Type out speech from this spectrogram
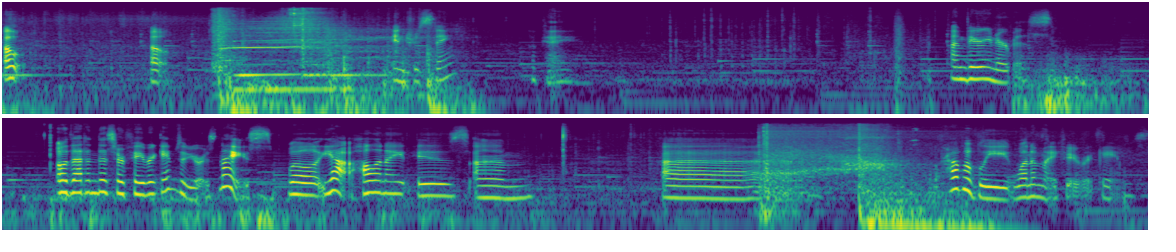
Oh. Oh. Interesting. Okay. I'm very nervous. Oh, that and this are favorite games of yours. Nice. Well, yeah, Hollow Knight is um uh probably one of my favorite games.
